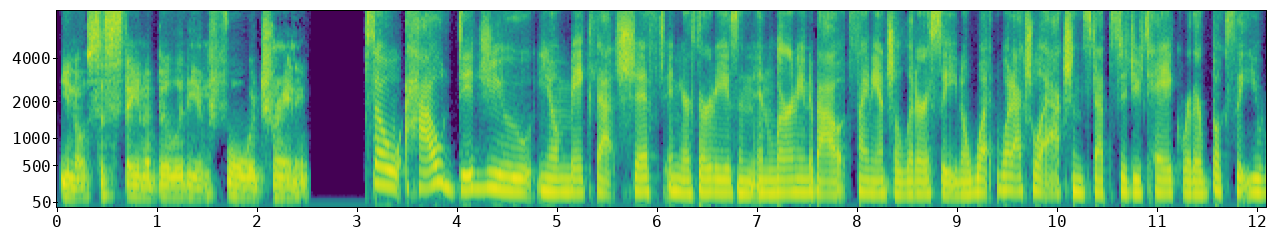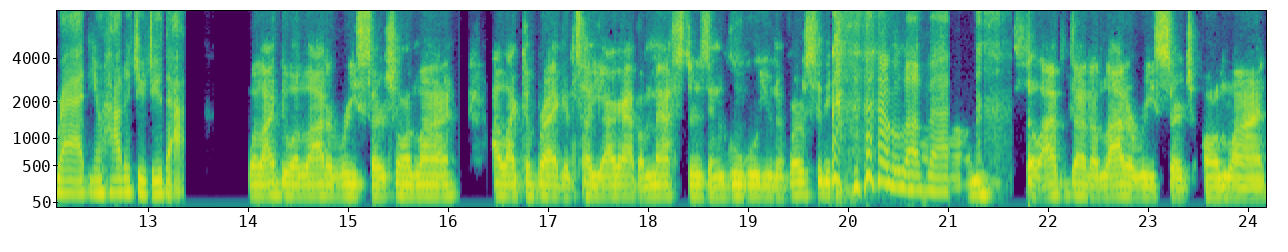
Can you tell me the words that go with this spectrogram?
you know sustainability and forward training so how did you, you know, make that shift in your 30s and in learning about financial literacy? You know, what what actual action steps did you take? Were there books that you read? You know, how did you do that? Well, I do a lot of research online. I like to brag and tell you I have a master's in Google University. Love that. Um, so I've done a lot of research online.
